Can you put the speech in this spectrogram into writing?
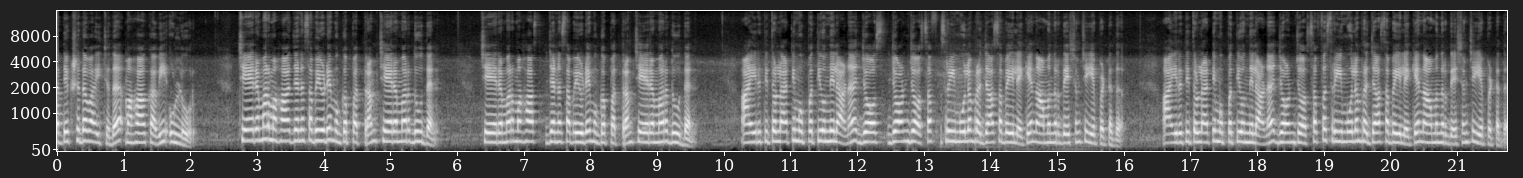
അധ്യക്ഷത വഹിച്ചത് മഹാകവി ഉള്ളൂർ. ചേരമർ മഹാജനസഭയുടെ മുഖപത്രം ചേരമർ ദൂതൻ. ചേരമർ മഹാജനസഭയുടെ മുഖപത്രം ചേരമർ ദൂതൻ. ആയിരത്തി തൊള്ളായിരത്തി മുപ്പത്തി ഒന്നിലാണ് ജോസ് ജോൺ ജോസഫ് ശ്രീമൂലം പ്രജാസഭയിലേക്ക് നാമനിർദ്ദേശം ചെയ്യപ്പെട്ടത്. ആയിരത്തി തൊള്ളായിരത്തി മുപ്പത്തി ഒന്നിലാണ് ജോൺ ജോസഫ് ശ്രീമൂലം പ്രജാസഭയിലേക്ക് നാമനിർദ്ദേശം ചെയ്യപ്പെട്ടത്.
